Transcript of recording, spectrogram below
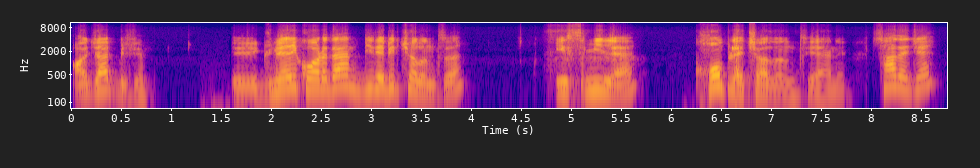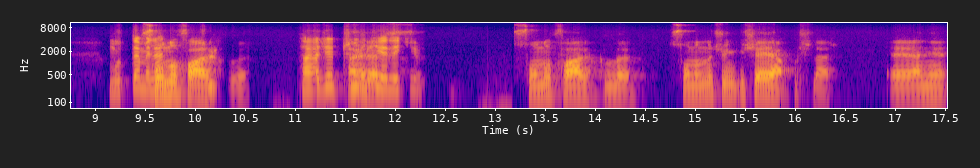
Acayip bir film. Ee, Güney Kore'den birebir çalıntı. ismiyle komple çalıntı yani. Sadece muhtemelen Sonu farklı. Sadece Hayır, Türkiye'deki Sonu farklı. Sonunu çünkü şey yapmışlar. Ee, hani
